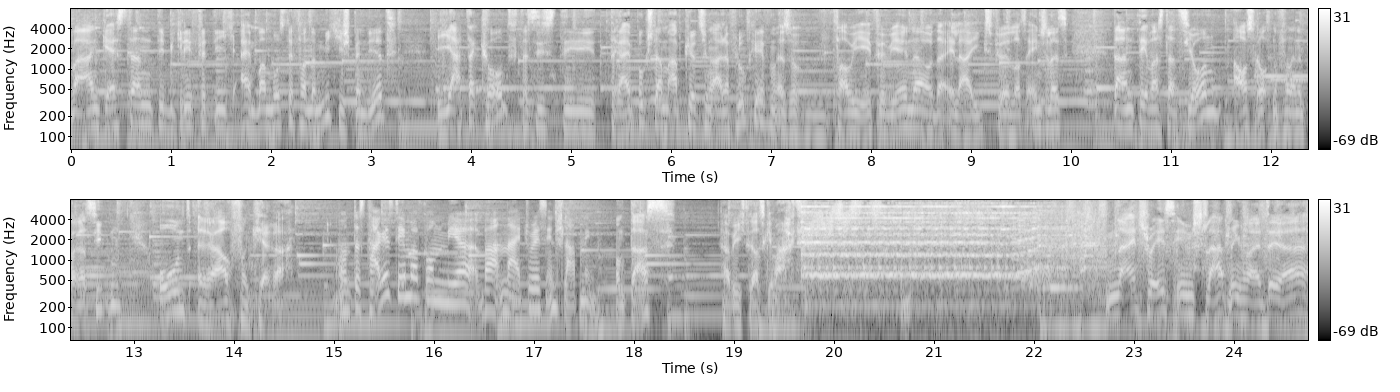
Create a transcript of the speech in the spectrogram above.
waren gestern die Begriffe, die ich einbauen musste, von der Michi spendiert. IATA-Code, das ist die drei Buchstaben-Abkürzung aller Flughäfen, also VIE für Vienna oder LAX für Los Angeles. Dann Devastation, Ausrotten von einem Parasiten und Rauchfangkehrer. Und das Tagesthema von mir war Night Race in Schladming. Und das habe ich draus gemacht. Night Race in Schladming heute, ja.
